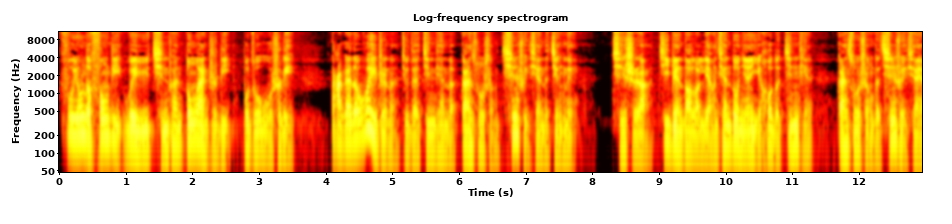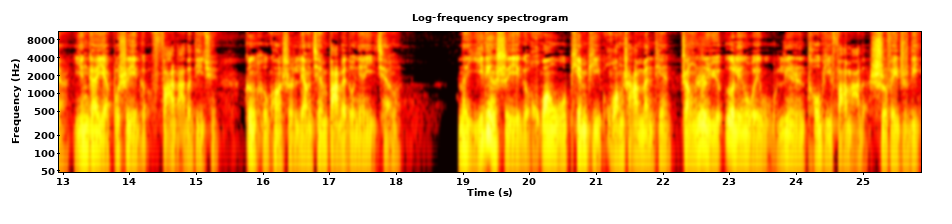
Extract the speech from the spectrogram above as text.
附庸的封地位于秦川东岸之地，不足五十里。大概的位置呢，就在今天的甘肃省清水县的境内。其实啊，即便到了两千多年以后的今天，甘肃省的清水县呀，应该也不是一个发达的地区，更何况是两千八百多年以前了。那一定是一个荒芜偏僻、黄沙漫天、整日与恶灵为伍、令人头皮发麻的是非之地。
